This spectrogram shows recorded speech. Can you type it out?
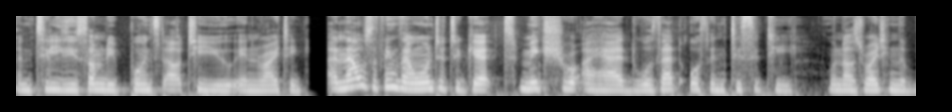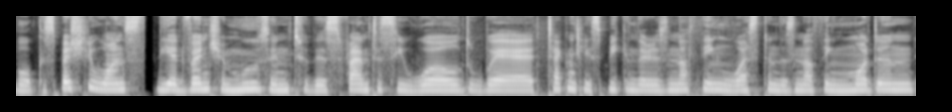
until you somebody points out to you in writing. And that was the things I wanted to get, make sure I had was that authenticity when I was writing the book, especially once the adventure moves into this fantasy world where, technically speaking, there is nothing Western, there's nothing modern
